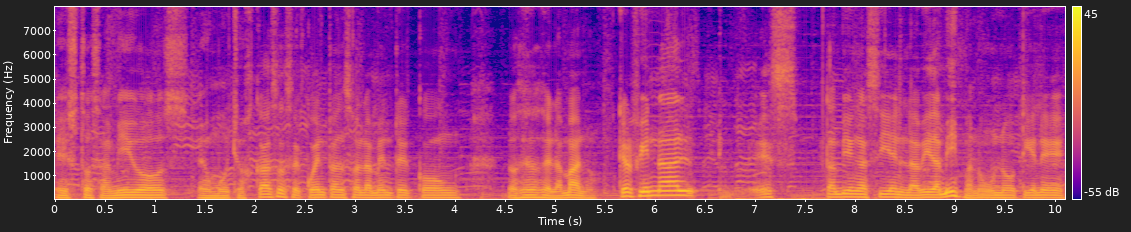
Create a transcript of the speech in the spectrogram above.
estos amigos en muchos casos se cuentan solamente con los dedos de la mano. Que al final es también así en la vida misma, ¿no? Uno tiene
